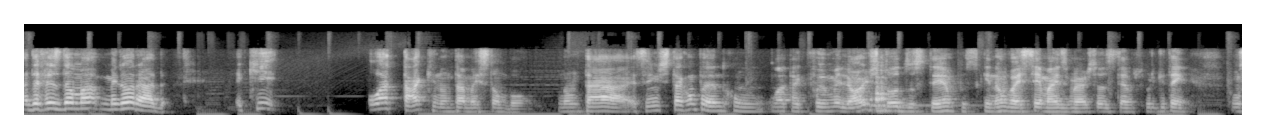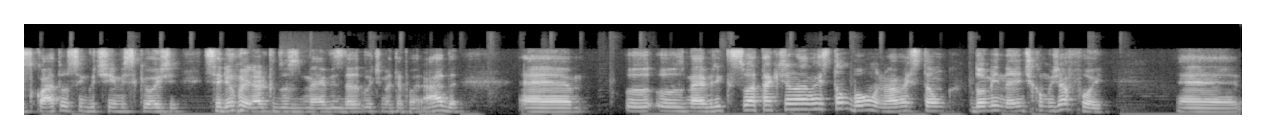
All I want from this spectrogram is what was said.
a defesa deu uma melhorada. É que o ataque não tá mais tão bom. Não tá. Se a gente está comparando com um ataque que foi o melhor de todos os tempos, que não vai ser mais o melhor de todos os tempos, porque tem uns quatro ou cinco times que hoje seriam melhor que o dos Mavis da última temporada é, os Mavericks, o ataque já não é mais tão bom, não é mais tão dominante como já foi. É,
